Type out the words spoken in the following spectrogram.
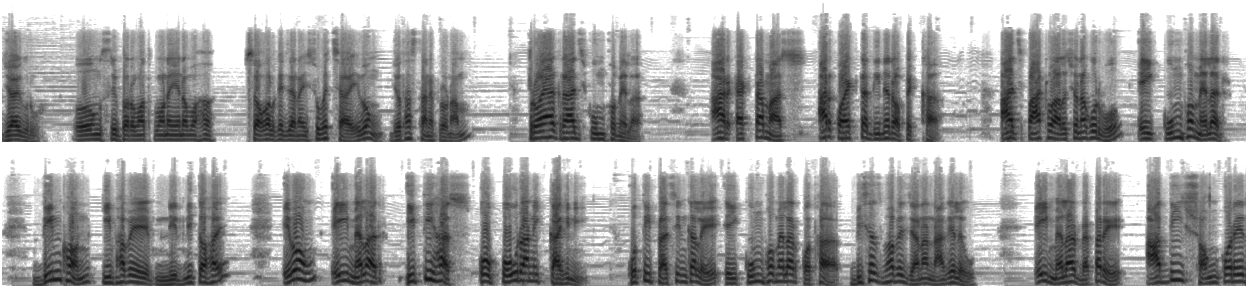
জয়গুরু ওং শ্রী পরমাত্মনে নমঃ। সকলকে জানাই শুভেচ্ছা এবং যথাস্থানে প্রণাম। প্রয়াগরাজ কুম্ভ মেলা। আর একটা মাস, আর কয়েকটা দিনের অপেক্ষা। আজ পাঠ ও আলোচনা করব এই কুম্ভ মেলার দিনক্ষণ কীভাবে নির্ণীত হয় এবং এই মেলার ইতিহাস ও পৌরাণিক কাহিনী। অতি প্রাচীনকালে এই কুম্ভ মেলার কথা বিশেষভাবে জানা না গেলেও এই মেলার ব্যাপারে আদি শঙ্করের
